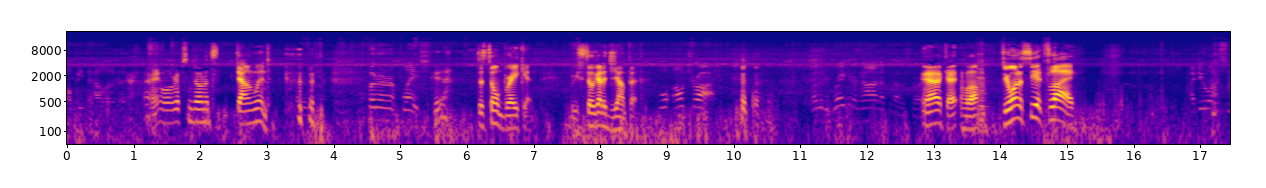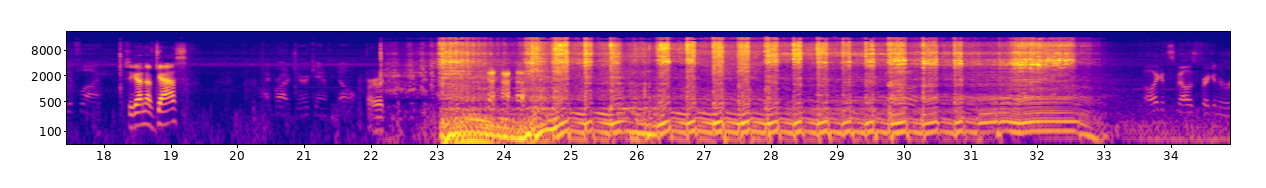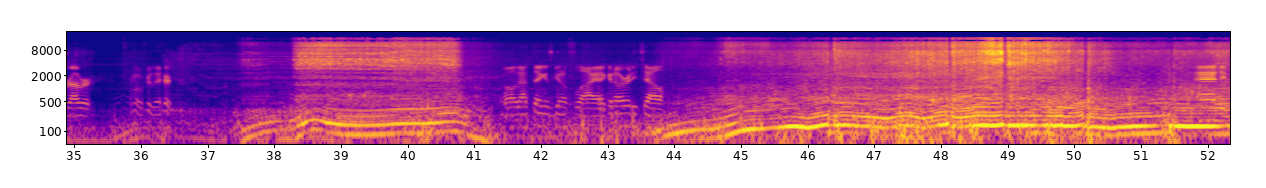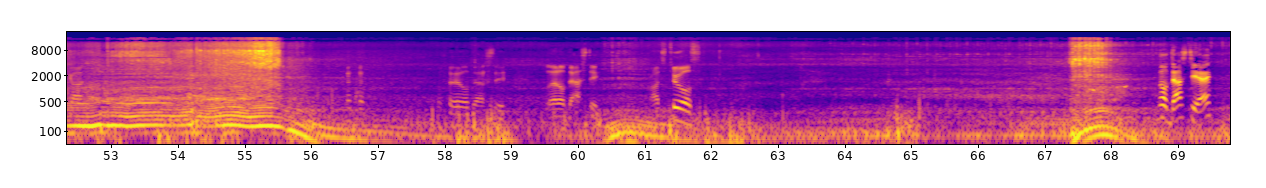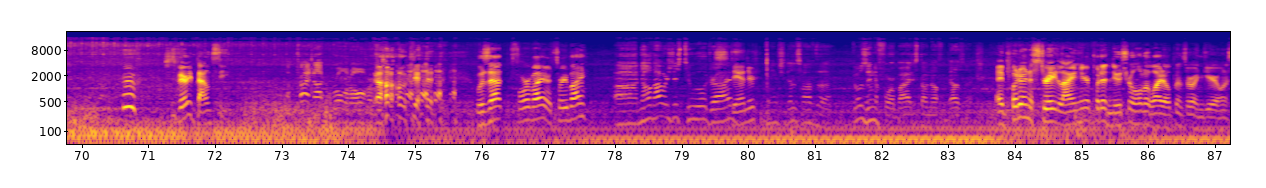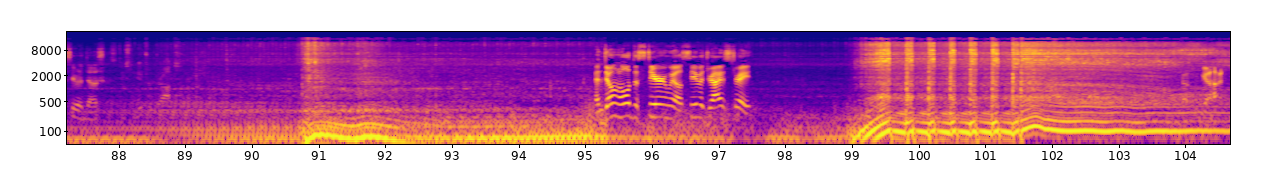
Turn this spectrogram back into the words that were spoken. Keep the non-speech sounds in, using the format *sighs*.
I'll beat the hell out of it. All right, we'll rip some donuts downwind. *laughs* Put her, put her in her place. Yeah, just don't break it. We still got to jump it. Well, I'll try. *laughs* Whether to break it or not, that's another story. Yeah, okay. Well, if you want to see it fly, I do want to see it fly. if you got enough gas, I brought a jerry can if we don't. perfect. *laughs* All I can smell is freaking rubber from over there. Oh, that thing is gonna fly. I can already tell. And he's gone. *laughs* little dusty. A little dusty. Lots of tools. A little dusty, eh? Whew. She's very bouncy. I'm trying not to roll it over. Oh, *laughs* okay. Was that four by or three by? Uh, no, that was just two-wheel drive. Standard. I mean, she does have the goes into four, but I just don't know if it does it. Hey, put her in a straight line here. Put it neutral, hold it wide open, throw it in gear. I want to see what it does. Let's do some neutral drops. And don't hold the steering wheel. See if it drives straight. Oh, God.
